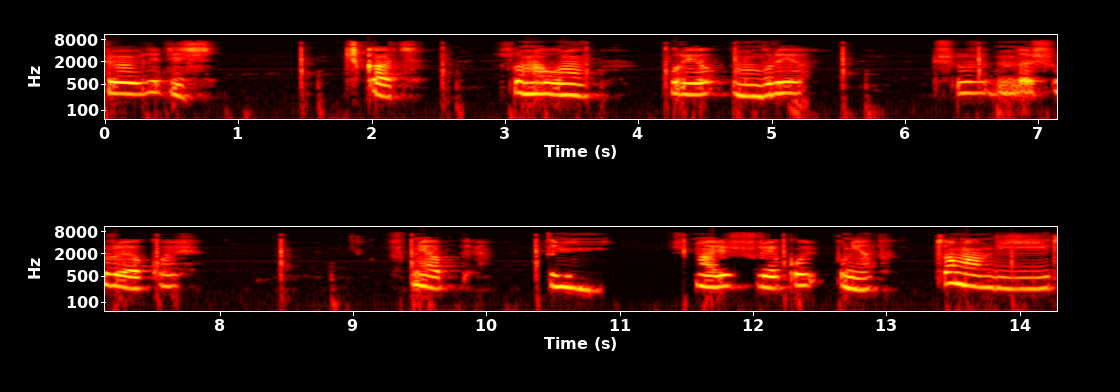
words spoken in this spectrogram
Şöyle diz. Çıkart. Sonra bunu buraya bunu buraya. Şunu da şuraya koy. Şunu yap. Tamam? Şunu hayır şuraya koy. Bunu yap. Tamam değil.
